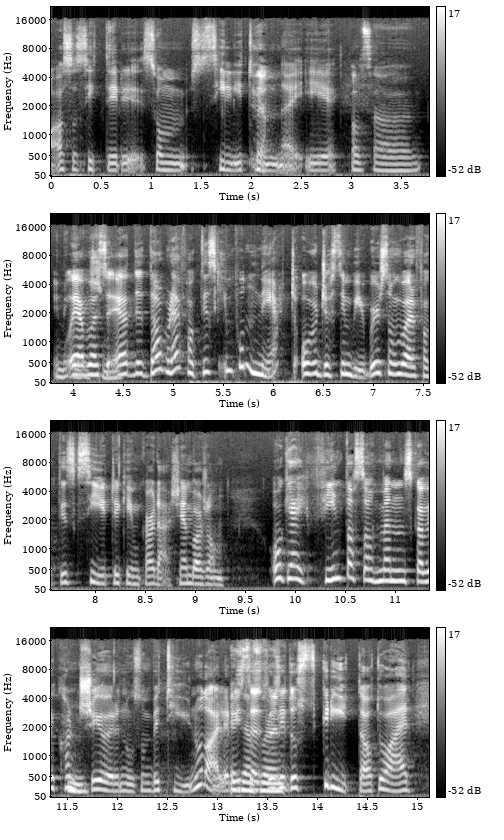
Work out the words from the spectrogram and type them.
altså sitter som sild i tønne i Altså og bare, jeg, Da ble jeg faktisk imponert over Justin Bieber, som bare faktisk sier til Kim Kardashian bare sånn Ok, fint, altså, men skal vi kanskje gjøre noe som betyr noe, da? Eller i stedet for å sitte og skryte av at du er,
